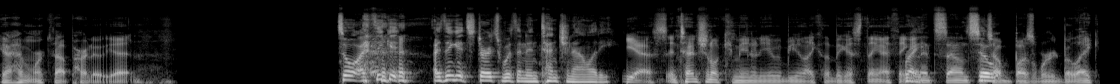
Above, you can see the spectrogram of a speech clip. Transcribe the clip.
Yeah, I haven't worked that part out yet. So I think it I think it starts with an intentionality. Yes, intentional community would be like the biggest thing I think, and Right. it sounds So- such a buzzword, but like,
